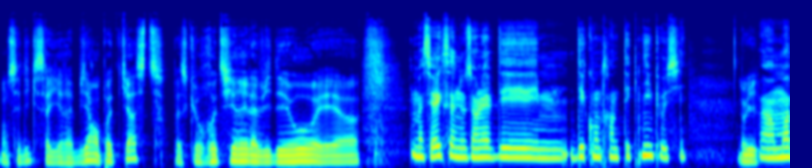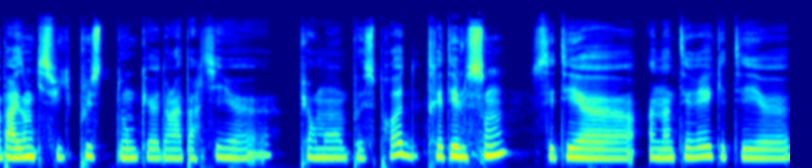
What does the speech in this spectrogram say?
on s'est dit que ça irait bien en podcast parce que retirer la vidéo et Bah, c'est vrai que ça nous enlève des, des contraintes techniques aussi. oui, Enfin, moi, par exemple, qui suis plus donc dans la partie purement post-prod, traiter le son, c'était un intérêt qui était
